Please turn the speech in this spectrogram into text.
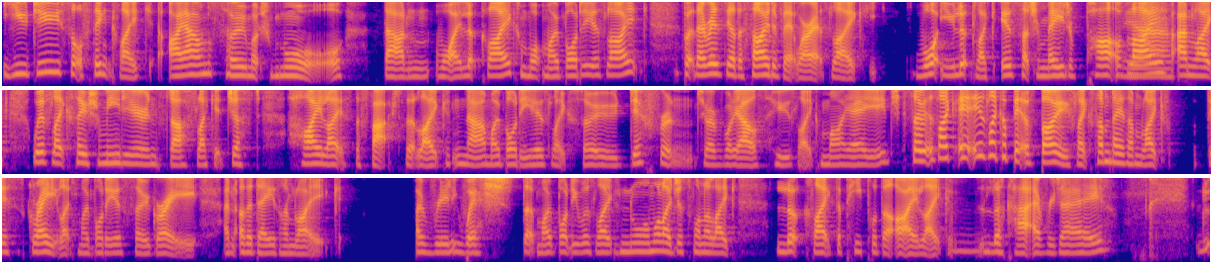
you do sort of think like I am so much more than what I look like and what my body is like. But there is the other side of it where it's like what you look like is such a major part of yeah. life. And like with like social media and stuff like it just highlights the fact that like now my body is like so different to everybody else who's like my age. So it's like it is like a bit of both. Like some days i'm like this is great. Like my body is so great. And other days i'm like i really wish that my body was like normal. I just want to like look like the people that i like mm. look at every day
